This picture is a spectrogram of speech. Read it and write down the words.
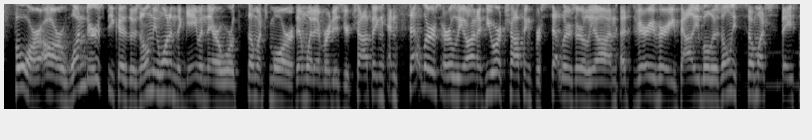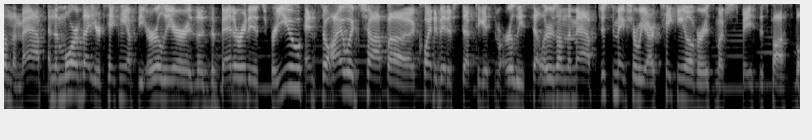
for are wonders because there's only one in the game and they are worth so much more than whatever it is you're chopping. And settlers early on, if you are chopping for settlers early on, that's very, very valuable. There's only so much space on the map and the more of that you're taking up the earlier, the, the better it is for you. And so I would chop uh, quite a bit of stuff to get some early settlers on the map just to make sure we are taking over as much space as possible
